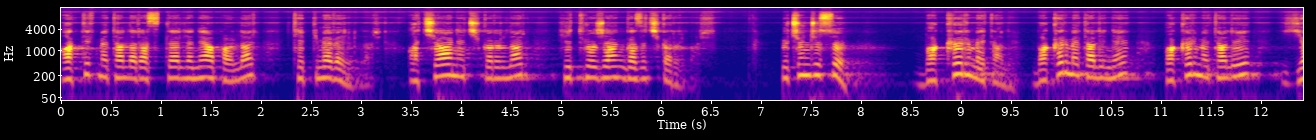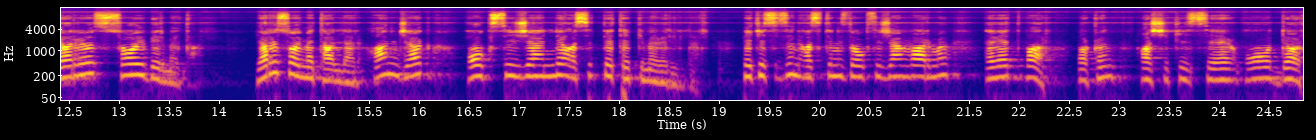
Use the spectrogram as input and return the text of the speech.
Aktif metaller asitlerle ne yaparlar? Tepkime verirler. Açığa ne çıkarırlar? Hidrojen gazı çıkarırlar. Üçüncüsü bakır metali. Bakır metali ne? Bakır metali yarı soy bir metal. Yarı soy metaller ancak oksijenli asitle tepkime verirler. Peki sizin asitinizde oksijen var mı? Evet var. Bakın H2SO4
